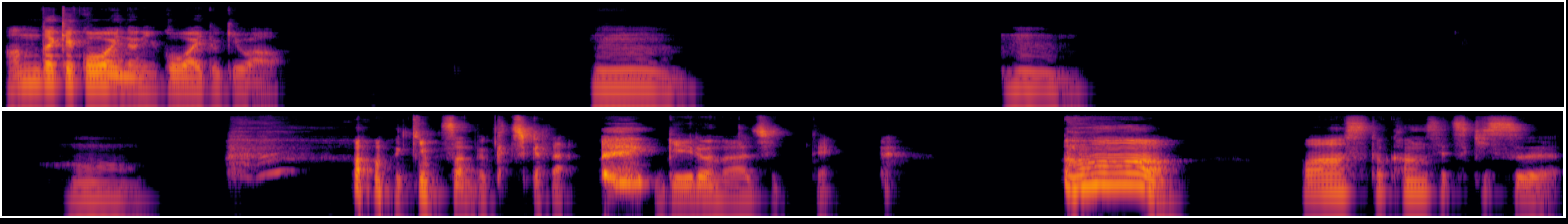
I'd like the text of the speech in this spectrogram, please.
あんだけ怖いのに怖い時は。うーん。うん。うん。キムさんの口からゲロの味って。うん。ファースト関節キス。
